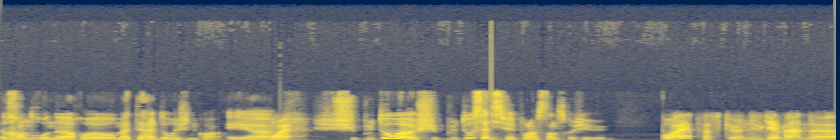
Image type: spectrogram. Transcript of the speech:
rendre honneur au matériel d'origine quoi. Et ouais. je suis plutôt, je suis plutôt satisfait pour l'instant de ce que j'ai vu. Ouais, parce que Neil Gaiman euh,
